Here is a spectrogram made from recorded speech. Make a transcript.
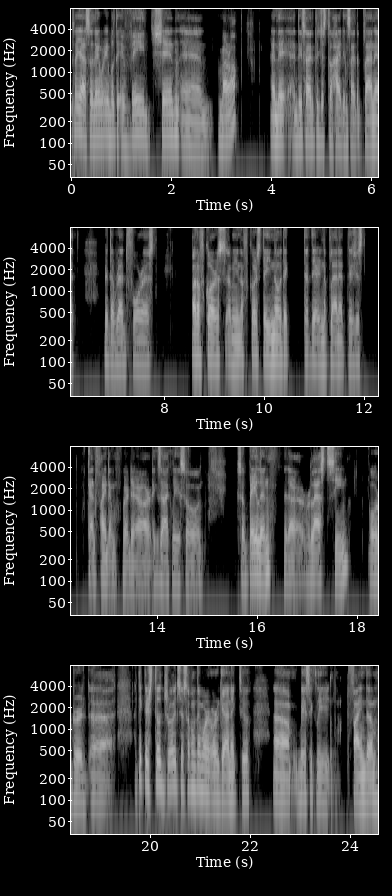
So yeah, so they were able to evade Shin and Marrok, and they and decided to just to hide inside the planet with the red forest. But of course, I mean, of course, they know that that they're in the planet. They just can't find them where they are exactly. So, so Baylan, our last scene, ordered. Uh, I think there's still droids, or some of them are organic too. Um, basically, find them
